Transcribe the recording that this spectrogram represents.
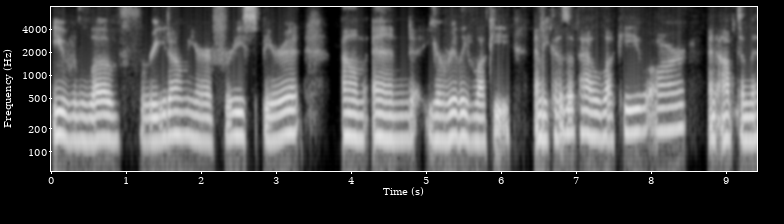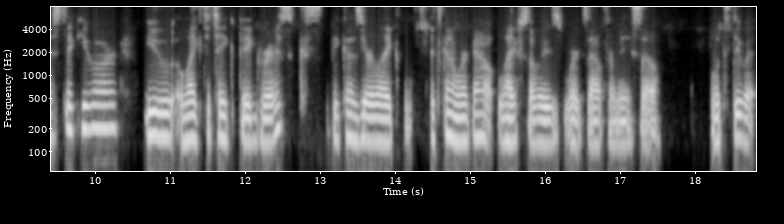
You love freedom. You're a free spirit. Um, and you're really lucky. And because of how lucky you are and optimistic you are, you like to take big risks because you're like, it's going to work out. Life's always works out for me. So let's do it.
